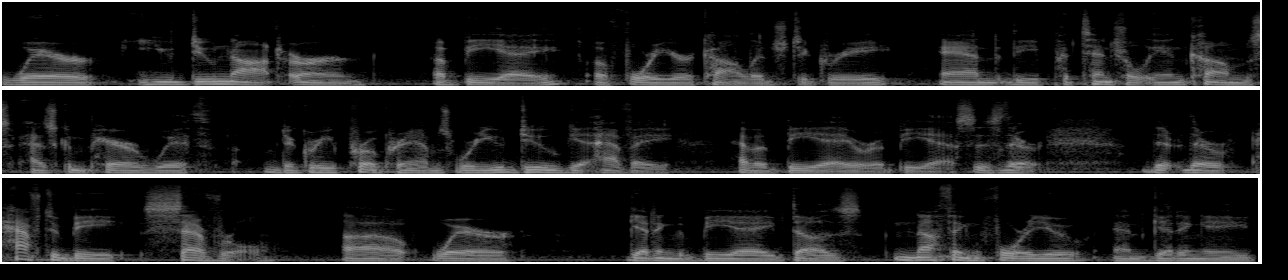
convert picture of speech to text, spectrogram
where you do not earn a BA, a four year college degree, and the potential incomes as compared with degree programs where you do get have a have a BA or a BS? Is there there, there have to be several uh, where getting the BA does nothing for you and getting a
